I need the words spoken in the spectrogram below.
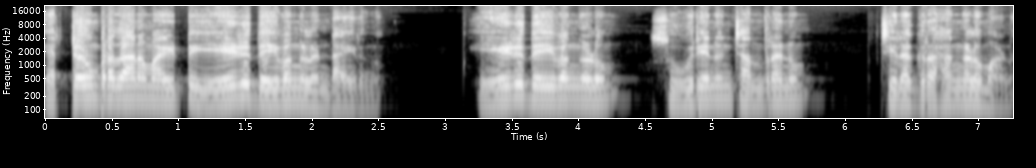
ഏറ്റവും പ്രധാനമായിട്ട് ഏഴ് ദൈവങ്ങളുണ്ടായിരുന്നു. ഏഴ് ദൈവങ്ങളും സൂര്യനും ചന്ദ്രനും ചില ഗ്രഹങ്ങളുമാണ്.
